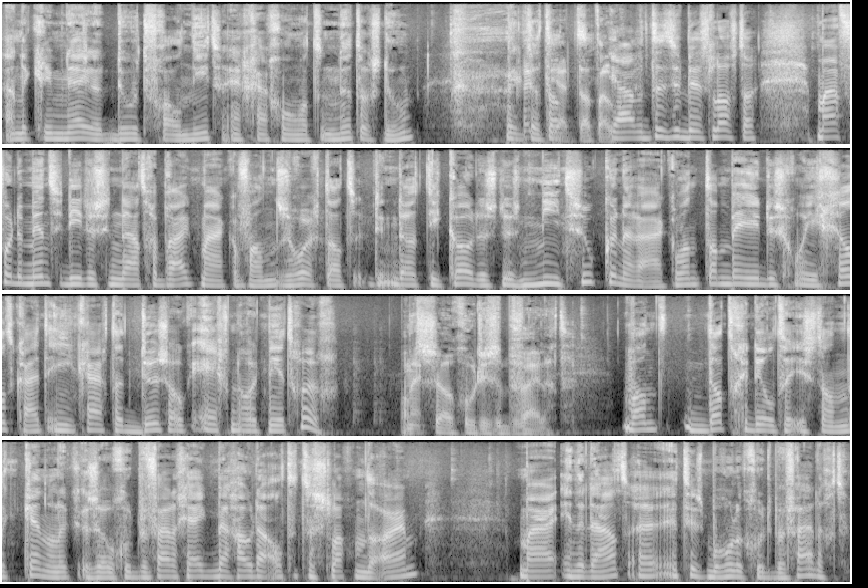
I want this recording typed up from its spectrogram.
aan de criminelen doe het vooral niet en ga gewoon wat nuttigs doen. Ik denk dat Ja, dat ook. Ja, want het is best lastig. Maar voor de mensen die dus inderdaad gebruik maken van, zorg dat, dat die codes dus niet zoek kunnen raken. Want dan ben je dus gewoon je geld kwijt en je krijgt het dus ook echt nooit meer terug. Want Nee. zo goed is het beveiligd. Want dat gedeelte is dan kennelijk zo goed beveiligd. Ja, ik hou daar altijd een slag om de arm. Maar inderdaad, eh, het is behoorlijk goed beveiligd.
